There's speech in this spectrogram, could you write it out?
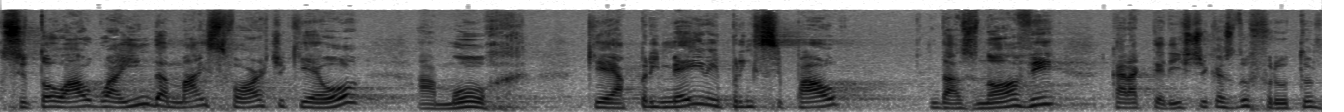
citou algo ainda mais forte que é o amor, que é a primeira e principal das nove características do fruto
